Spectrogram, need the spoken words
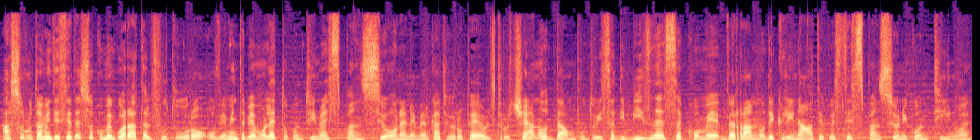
Assolutamente sì, adesso come guardate al futuro? Ovviamente abbiamo letto continua espansione nei mercati europei e oltreoceano, da un punto di vista di business come verranno declinate queste espansioni continue?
